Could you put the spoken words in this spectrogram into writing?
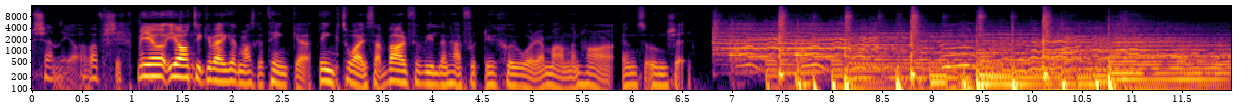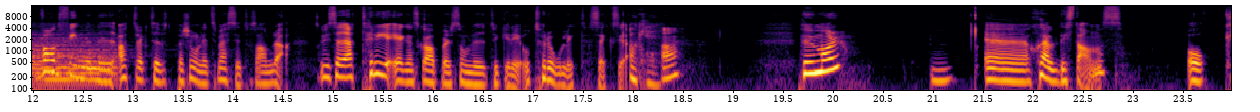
känner jag. Var försiktiga. Men jag, jag tycker verkligen att man ska tänka, think twice, här, varför vill den här 47-åriga mannen ha en så ung tjej? Vad finner ni attraktivt personlighetsmässigt hos andra? Ska vi säga tre egenskaper som vi tycker är otroligt sexiga? Okej. Ja. Humor, Mm. eh, självdistans och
